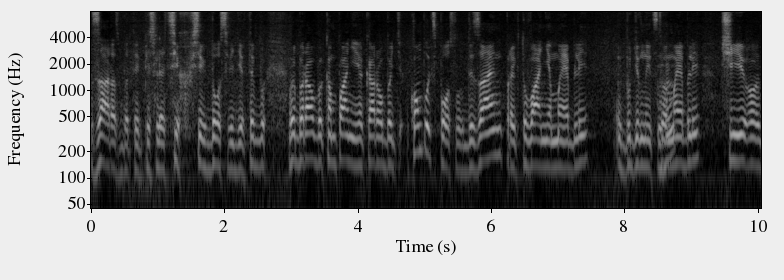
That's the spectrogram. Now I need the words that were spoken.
зараз би ти після цих всіх досвідів, ти б вибирав би компанію, яка робить комплекс послуг, дизайн, проєктування меблі, будівництво меблі, Чи о,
